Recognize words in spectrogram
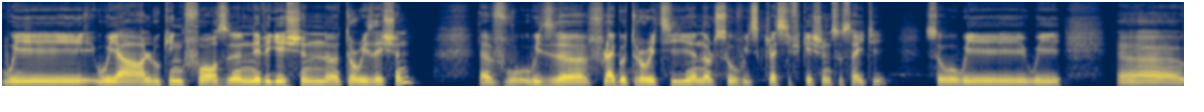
We we are looking for the navigation authorization uh, with the flag authority and also with classification society. So we we uh,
